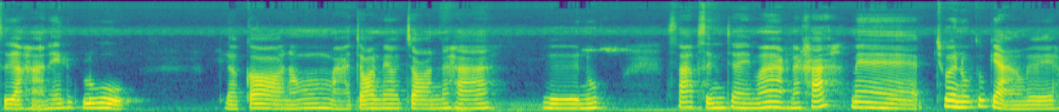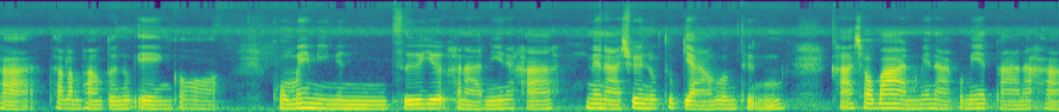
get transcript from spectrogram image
ซื้ออาหารให้ลูกๆ แล้วก็น้องหมาจรแมวจรนะคะคือนุกซาบซึ้งใจมากนะคะ แม่ช่วยนุกทุกอย่างเลยค่ะ ถ้าลำพังตัวนุกเองก็คงไม่มีเงินซื้อเยอะขนาดนี้นะคะ แม่นาช่วยนุกทุกอย่างรวมถึงค่าเช่าบ้านแม่นาก็เมตตานะคะ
